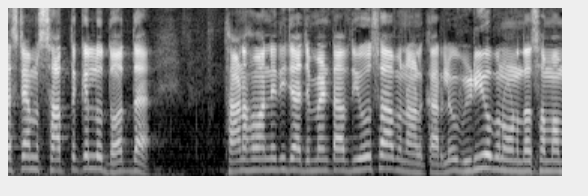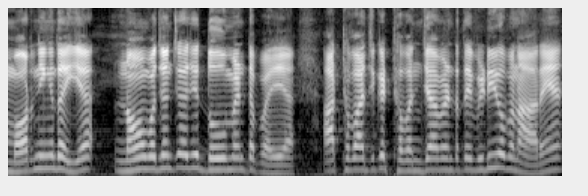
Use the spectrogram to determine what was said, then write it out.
ਇਸ ਟਾਈਮ 7 ਕਿਲੋ ਦੁੱਧ ਹੈ। ਥਣ ਹਵਾਨੇ ਦੀ ਜੱਜਮੈਂਟ ਆਪਦੀ ਉਸ ਹਿਸਾਬ ਨਾਲ ਕਰ ਲਿਓ। ਵੀਡੀਓ ਬਣਾਉਣ ਦਾ ਸਮਾਂ ਮਾਰਨਿੰਗ ਦਾ ਹੀ ਆ 9 ਵਜੇ ਚ ਅਜੇ 2 ਮਿੰਟ ਪਏ ਆ। 8:58 ਮਿੰਟ ਤੇ ਵੀਡੀਓ ਬਣਾ ਰਹੇ ਆ।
